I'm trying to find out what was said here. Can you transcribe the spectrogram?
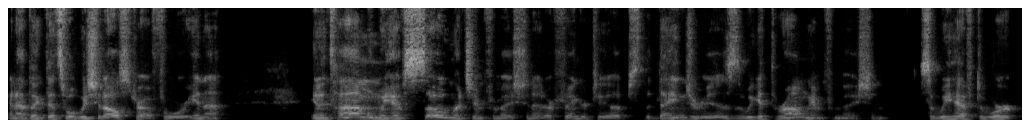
And I think that's what we should all strive for in a in a time when we have so much information at our fingertips, the danger is that we get the wrong information. So we have to work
